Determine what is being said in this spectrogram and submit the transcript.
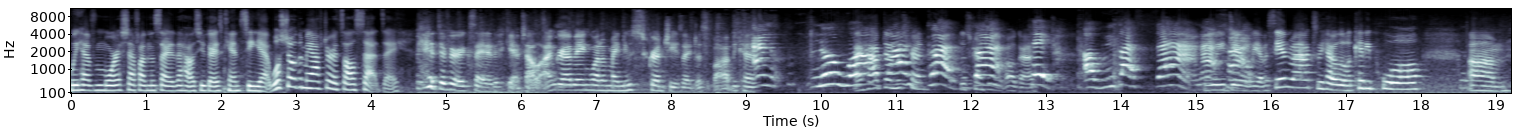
We have more stuff on the side of the house you guys can't see yet. We'll show them after it's all set, Zay. Kids are very excited if you can't tell. I'm grabbing one of my new scrunchies I just bought because and no what? I hopped on the God, scrun- God, the we scrunchie. got- Oh, God. Hey, uh, we got sand. We do. We have a sandbox. We have a little kiddie pool. Um,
